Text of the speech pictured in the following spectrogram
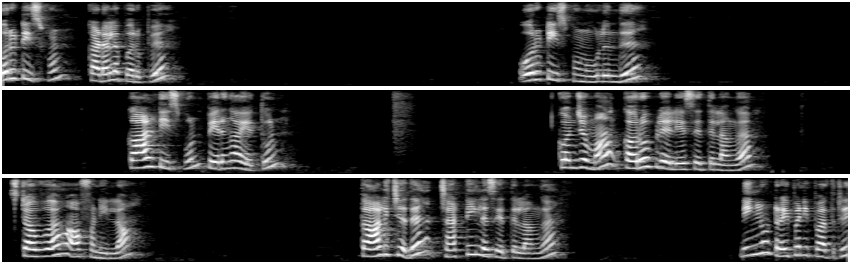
ஒரு டீஸ்பூன் கடலைப்பருப்பு. ஒரு டீஸ்பூன் உளுந்து கால் டீஸ்பூன் பெருங்காயத்தூள் கொஞ்சமாக கருவேப்பிலையிலே சேர்த்துலாங்க. ஸ்டவ்வை ஆஃப் பண்ணிடலாம். தாளித்ததை சட்னியில் சேர்த்துலாங்க. நீங்களும் ட்ரை பண்ணி பார்த்துட்டு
